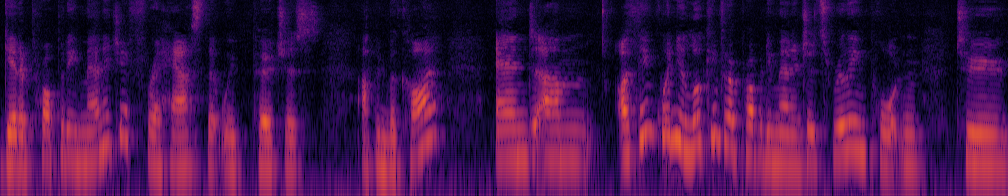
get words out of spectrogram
get a property manager for a house that we've purchased up in Mackay. And um, I think when you're looking for a property manager, it's really important to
